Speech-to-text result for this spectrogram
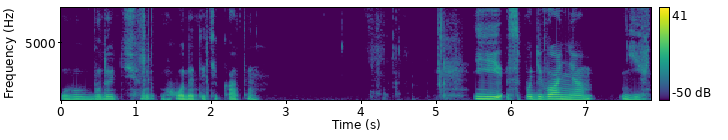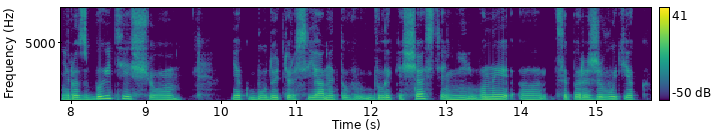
будуть уходити, тікати. І сподівання їхні розбиті, що як будуть росіяни, то велике щастя. Ні. Вони е, це переживуть, як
